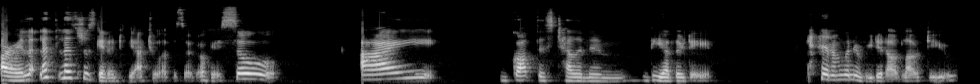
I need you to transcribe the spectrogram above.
All right, let, let, let's just get into the actual episode. Okay, so I got this Tellonym the other day, and I'm going to read it out loud to you.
